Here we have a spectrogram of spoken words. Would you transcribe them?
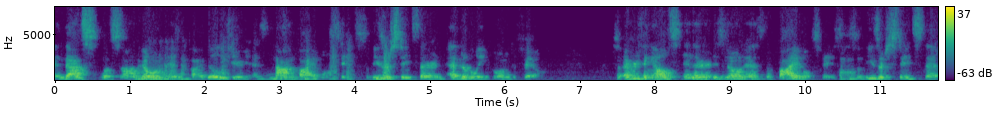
And that's what's uh, known in viability theory as non-viable states. So these are states that are inevitably going to fail. So everything else in there is known as the viable states. So these are states that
